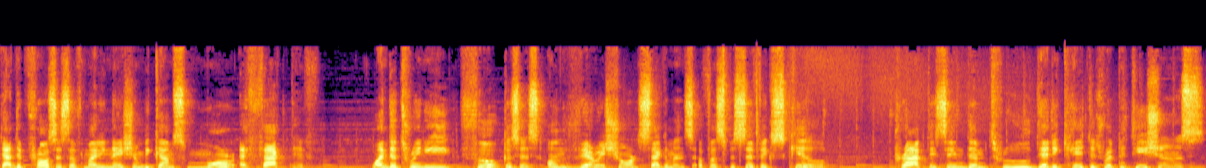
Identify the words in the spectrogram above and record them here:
that the process of myelination becomes more effective when the trainee focuses on very short segments of a specific skill, practicing them through dedicated repetitions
